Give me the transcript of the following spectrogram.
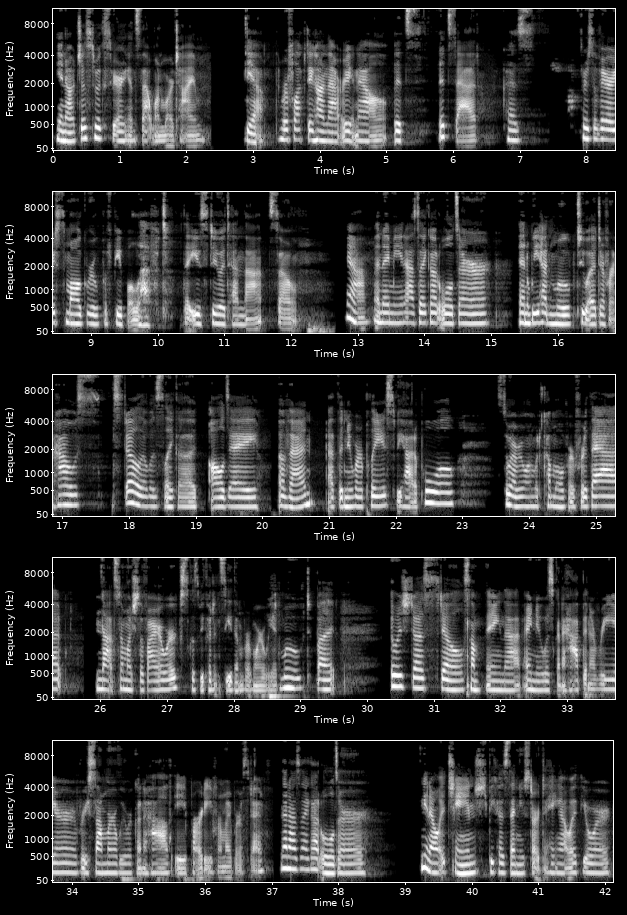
You know, just to experience that one more time. Yeah, reflecting on that right now, it's it's sad because there's a very small group of people left that used to attend that. So, yeah, and I mean, as I got older and we had moved to a different house, still it was like a all day event at the newer place. We had a pool, so everyone would come over for that. Not so much the fireworks because we couldn't see them from where we had moved, but it was just still something that I knew was going to happen every year. Every summer, we were going to have a party for my birthday. Then, as I got older, you know, it changed because then you start to hang out with your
